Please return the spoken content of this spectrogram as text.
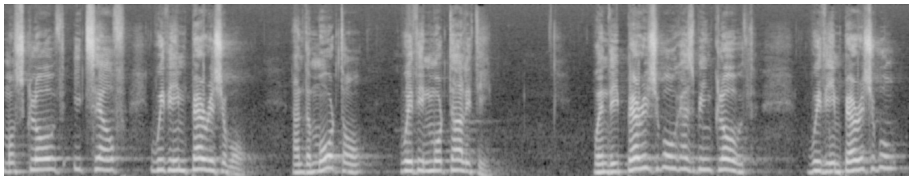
must clothe itself with the imperishable, and the mortal with immortality. When the perishable has been clothed with the imperishable,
